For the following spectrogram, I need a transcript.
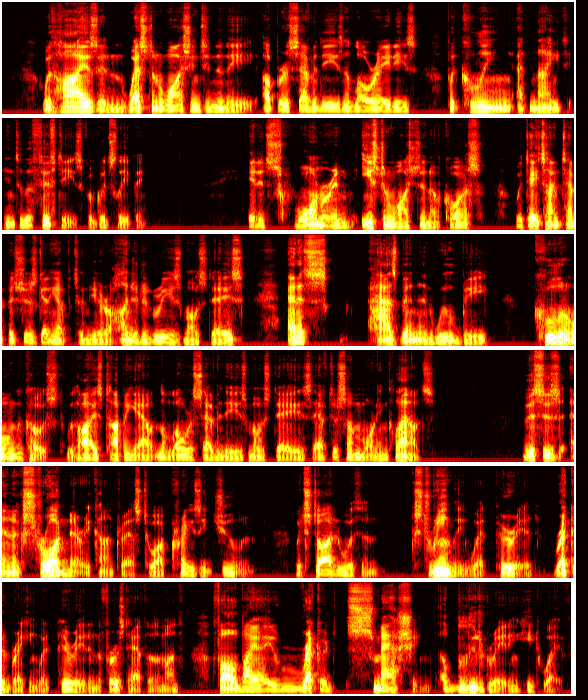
with highs in western Washington in the upper 70s and lower 80s, but cooling at night into the 50s for good sleeping. It's warmer in eastern Washington, of course, with daytime temperatures getting up to near 100 degrees most days, and it's has been and will be cooler along the coast, with highs topping out in the lower 70s most days after some morning clouds. This is an extraordinary contrast to our crazy June, which started with an extremely wet period, record breaking wet period in the first half of the month, followed by a record smashing, obliterating heat wave.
